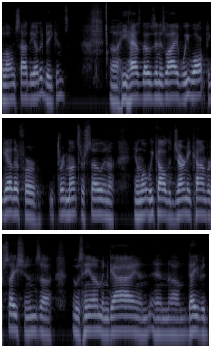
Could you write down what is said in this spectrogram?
alongside the other deacons. Uh, he has those in his life. We walked together for three months or so in a in what we call the journey conversations. Uh, it was him and Guy and and um, David,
